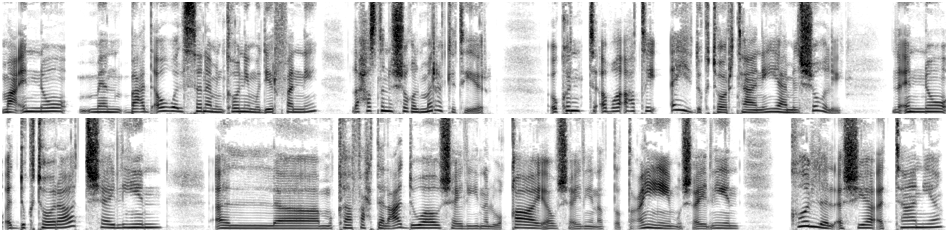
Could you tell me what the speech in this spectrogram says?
مع إنه من بعد أول سنة من كوني مدير فني لاحظت إن الشغل مرة كتير وكنت أبغى أعطي أي دكتور تاني يعمل شغلي لأنه الدكتورات شايلين مكافحه العدوى وشايلين الوقاية وشايلين التطعيم وشايلين كل الأشياء التانية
